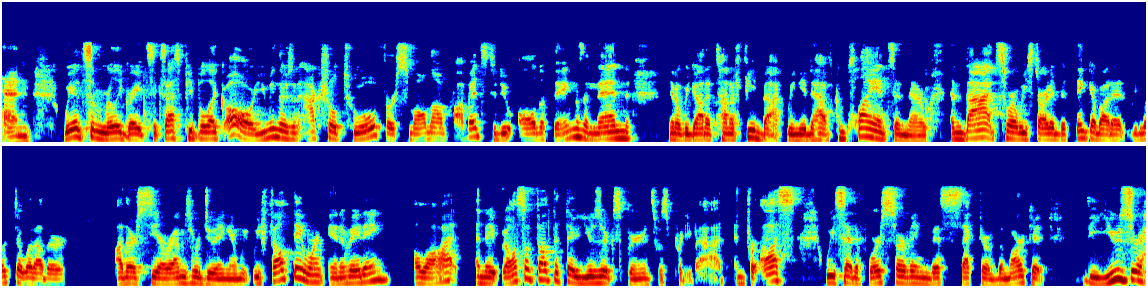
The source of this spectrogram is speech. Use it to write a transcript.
And we had some really great success. People like, oh, you mean there's an actual tool for small nonprofits to do all the things? And then, you know, we got a ton of feedback. We need to have compliance in there. And that's where we started to think about it. We looked at what other other CRMs were doing and we, we felt they weren't innovating a lot. And they also felt that their user experience was pretty bad. And for us, we said if we're serving this sector of the market, the user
